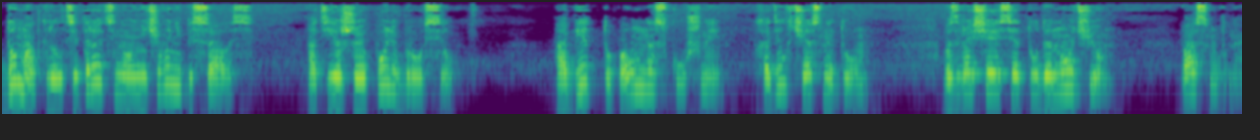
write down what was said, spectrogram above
Дома открыл тетрадь, но ничего не писалось. Отъезжая поле бросил. Обед тупоумно скучный. Ходил в частный дом. Возвращаясь оттуда ночью, пасмурно.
